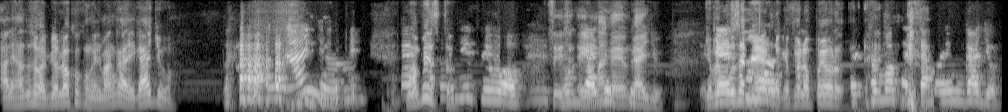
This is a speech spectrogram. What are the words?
Alejandro se volvió loco con el manga del gallo. Año. ¿No han visto? Buenísimo. Sí, Un hay un manga gallo de un gallo. Yo me puse a como- leerlo, que fue lo peor. Es como el tema de un gallo.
